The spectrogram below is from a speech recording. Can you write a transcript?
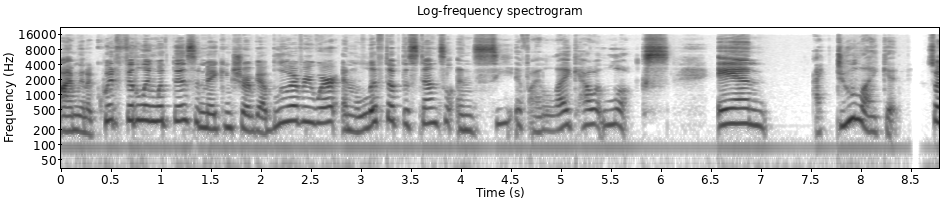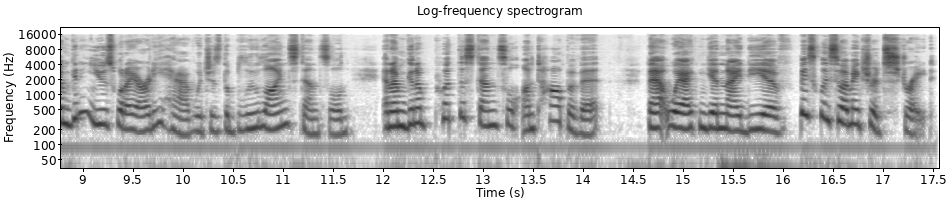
I'm going to quit fiddling with this and making sure I've got blue everywhere and lift up the stencil and see if I like how it looks. And I do like it. So I'm going to use what I already have, which is the blue line stenciled, and I'm going to put the stencil on top of it. That way I can get an idea of, basically so I make sure it's straight.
